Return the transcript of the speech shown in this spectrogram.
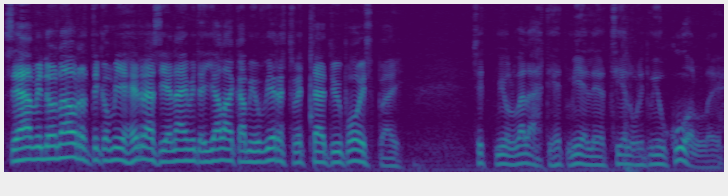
Sehän minua nauratti, kun mie heräsi ja näin, miten jalka minun vierestä vettäytyy poispäin. Sitten minun välähti het mieleen, että siellä olit minun kuolleen.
